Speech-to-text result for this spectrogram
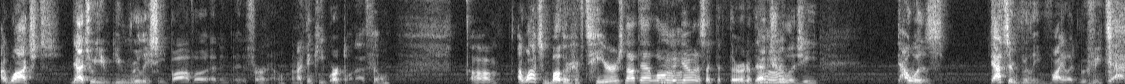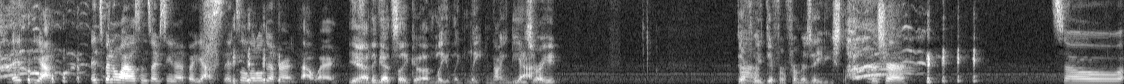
I watched. That's where you, you really see Bava in Inferno, and I think he worked on that film. Um, I watched Mother of Tears not that long Mhm. ago. It's like the third of that Mhm. trilogy. That was that's a really violent movie. Too. Yeah, it, yeah. It's been a while since I've seen it, but yes, it's a little different that way. Yeah, I think that's like uh, late like late nineties, Yeah. right? Definitely Uh, different from his eighties stuff. for sure. so,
